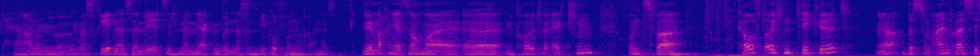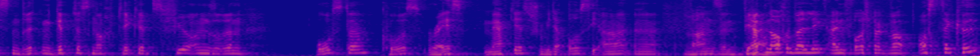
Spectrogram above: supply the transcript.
Keine Ahnung, über irgendwas reden, als wenn wir jetzt nicht mehr merken würden, dass das Mikrofon noch an ist. Wir machen jetzt nochmal äh, ein Call to Action. Und zwar, kauft euch ein Ticket. Ja, bis zum 31.03. gibt es noch Tickets für unseren Osterkurs Race. Merkt ihr es schon wieder? OCR. Äh, Wahnsinn. Wir Ja. hatten auch überlegt, ein Vorschlag war Obstacle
